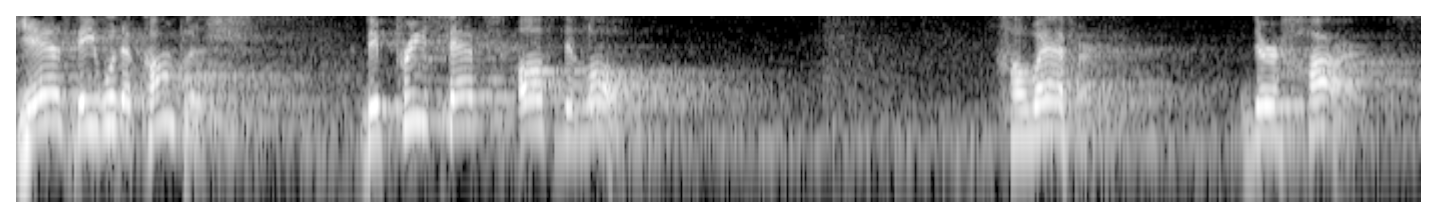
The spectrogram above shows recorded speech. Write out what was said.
Yes, they would accomplish the precepts of the law. However, their hearts,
